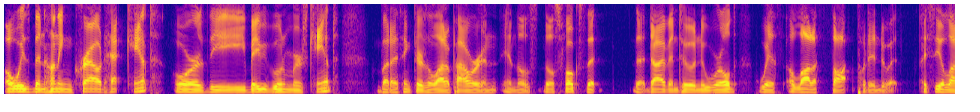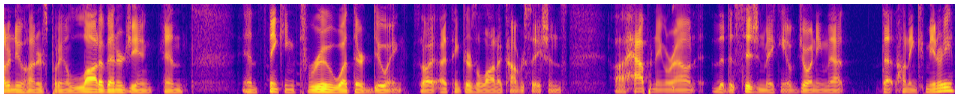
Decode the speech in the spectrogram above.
always been hunting crowd ha- can't or the baby boomers can't. But I think there's a lot of power in in those those folks that that dive into a new world with a lot of thought put into it. I see a lot of new hunters putting a lot of energy and and and thinking through what they're doing. So I, I think there's a lot of conversations uh, happening around the decision making of joining that that hunting community,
